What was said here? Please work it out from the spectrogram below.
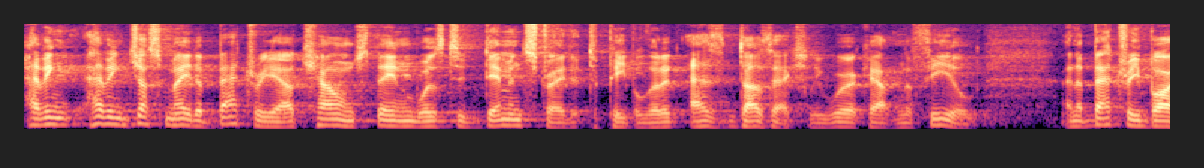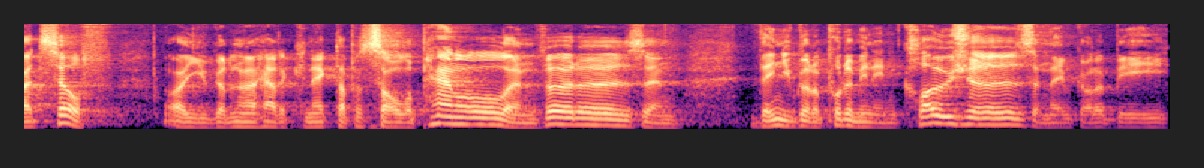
having, having just made a battery, our challenge then was to demonstrate it to people that it as, does actually work out in the field. And a battery by itself, well, you've got to know how to connect up a solar panel, inverters, and then you've got to put them in enclosures, and they've got to be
